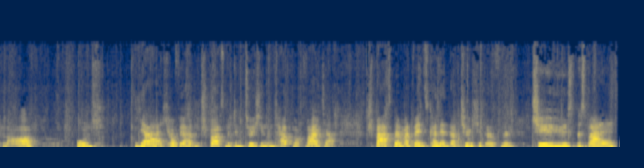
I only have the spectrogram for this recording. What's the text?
klar. Und ja, ich hoffe, ihr hattet Spaß mit dem Türchen und habt noch weiter Spaß beim Adventskalender-Türchen öffnen. Tschüss, bis bald.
